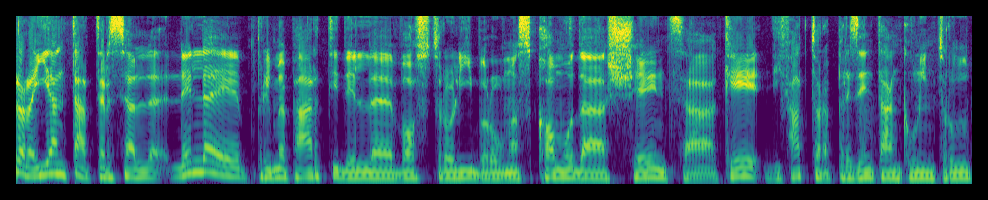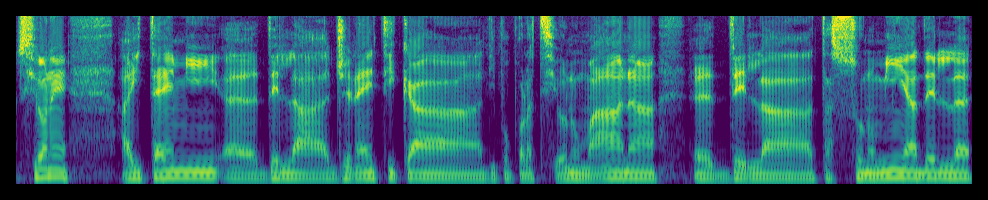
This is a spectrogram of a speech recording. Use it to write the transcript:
Allora, Ian Tattersall, nelle prime parti del vostro libro, Una scomoda scienza, che di fatto rappresenta anche un'introduzione ai temi eh, della genetica di popolazione umana, eh, della tassonomia, del,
